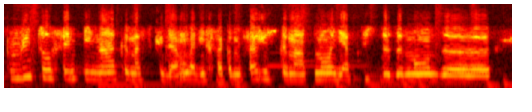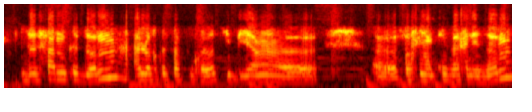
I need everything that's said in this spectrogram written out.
plutôt féminin que masculin, on va dire ça comme ça. Jusque maintenant, il y a plus de demandes euh, de femmes que d'hommes, alors que ça pourrait aussi bien s'orienter vers les hommes.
